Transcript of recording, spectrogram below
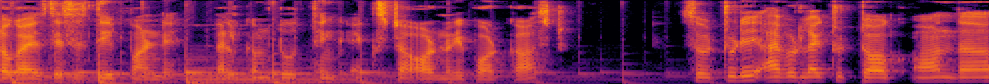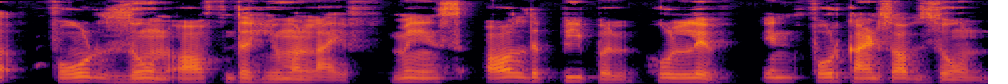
Hello, guys, this is Deep Pandey. Welcome to Think Extraordinary podcast. So, today I would like to talk on the fourth zone of the human life, means all the people who live in four kinds of zone,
